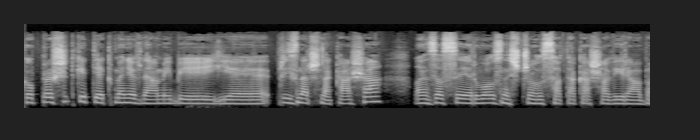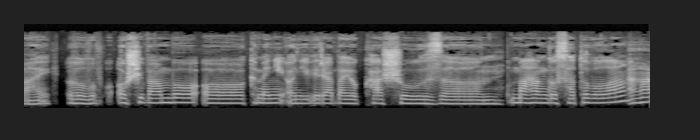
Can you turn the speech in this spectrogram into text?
Ako pre všetky tie kmene v Namibii je príznačná kaša, len zase je rôzne, z čoho sa tá kaša vyrába. Hej. V Ošivambo kmeni oni vyrábajú kašu z mahango sa to volá, Aha.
